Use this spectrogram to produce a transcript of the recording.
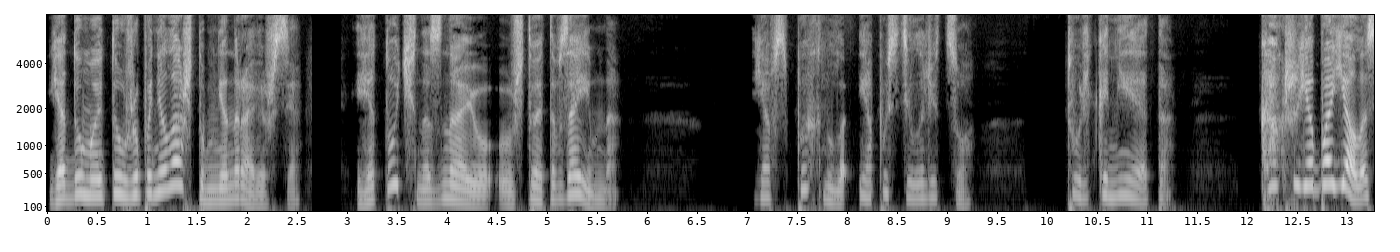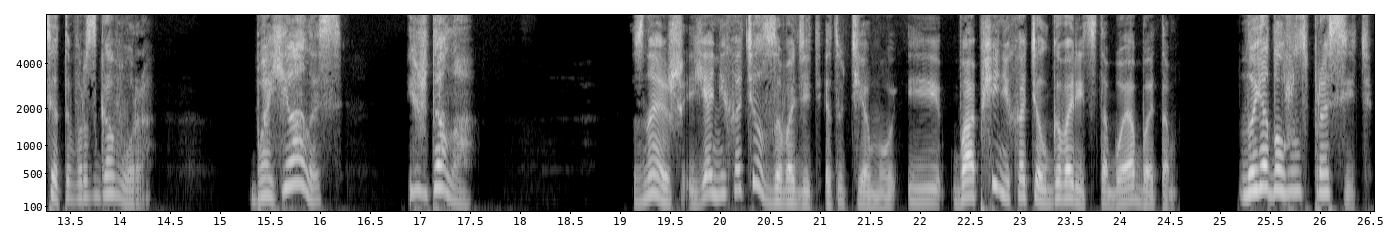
Я думаю, ты уже поняла, что мне нравишься, я точно знаю, что это взаимно. Я вспыхнула и опустила лицо. Только не это. Как же я боялась этого разговора. Боялась и ждала. Знаешь, я не хотел заводить эту тему и вообще не хотел говорить с тобой об этом. Но я должен спросить.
